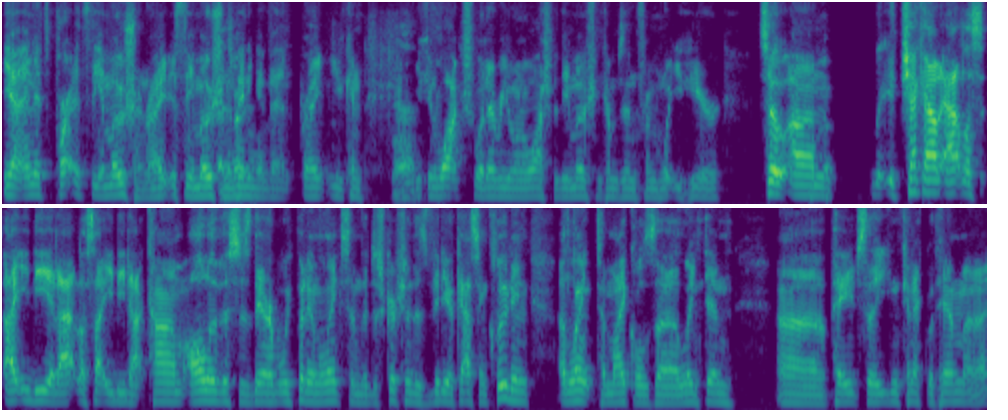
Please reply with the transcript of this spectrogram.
Yeah. yeah, and it's part it's the emotion, right? It's the emotion That's of right. any event, right? You can yeah. you can watch whatever you want to watch, but the emotion comes in from what you hear. So um check out Atlas IED at atlasied.com. All of this is there. We put in links in the description of this video cast, including a link to Michael's uh, LinkedIn uh, page so that you can connect with him uh,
